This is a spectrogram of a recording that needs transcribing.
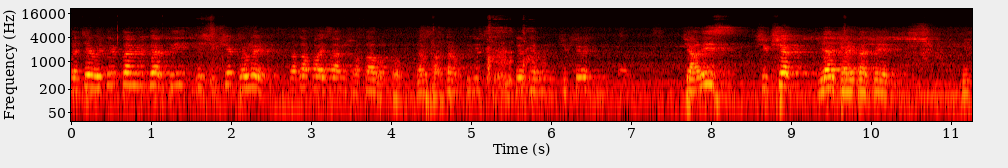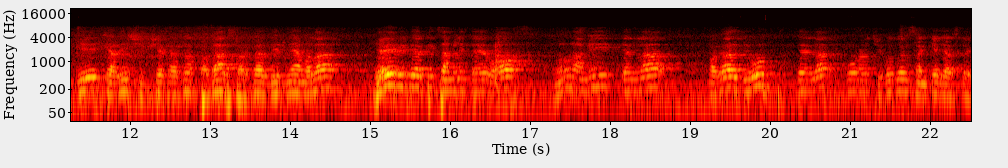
त्याच्या व्यतिरिक्त आम्ही विद्यार्थी जे शिक्षक ठेवले त्याचा पैसा आम्ही स्वतः भरतो. कारण सरकार किती शिक्षक चाळीस शिक्षक या शाळेत असे आहेत की जे चाळीस शिक्षकाचा पगार सरकार देत नाही आम्हाला हे विद्यार्थी चांगले तयार व्हावं. म्हणून आम्ही त्यांना पगार देऊन त्याला कोणाला शिकवतो संख्या जास्त आहे.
